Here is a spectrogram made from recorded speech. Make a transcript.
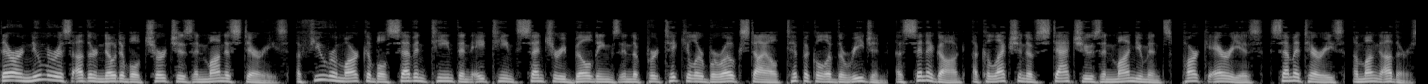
There are numerous other notable churches and monasteries, a few remarkable 17th and 18th century buildings in the particular Baroque style typical of the region, a synagogue, a collection of statues and monuments, park areas, cemeteries, among others.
